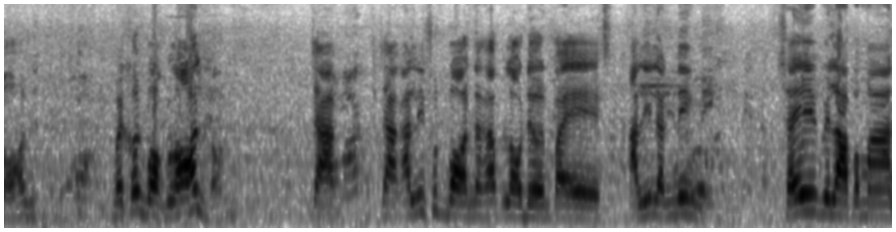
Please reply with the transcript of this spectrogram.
ร้อน ไมเคิลบอกร้อน จากจากอาลีฟุตบอลนะครับ เราเดินไปอาลี n ันนิ่งใช้เวลาประมาณ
